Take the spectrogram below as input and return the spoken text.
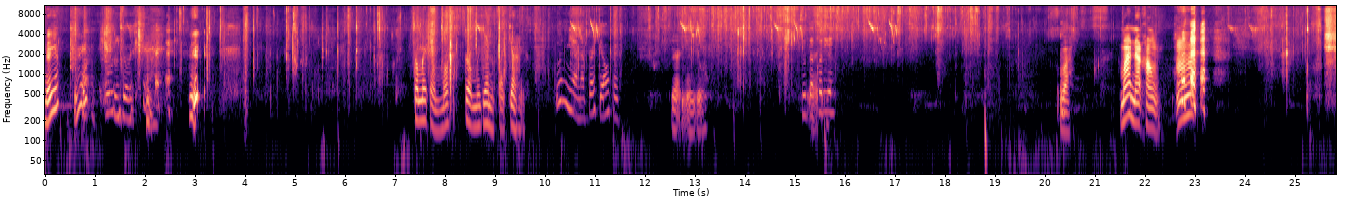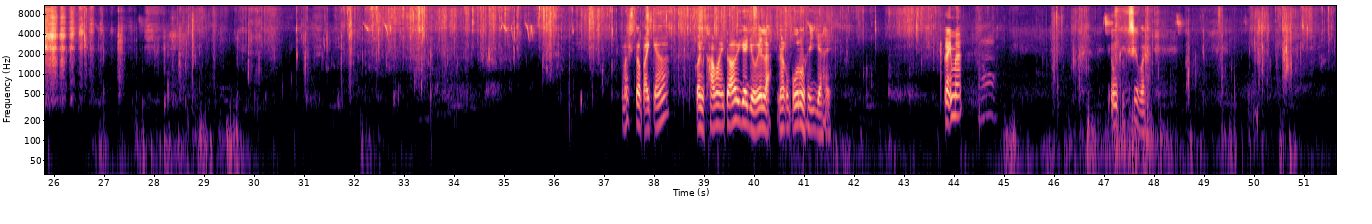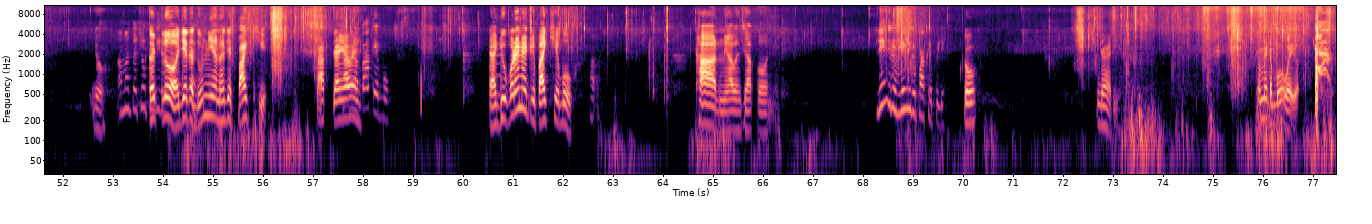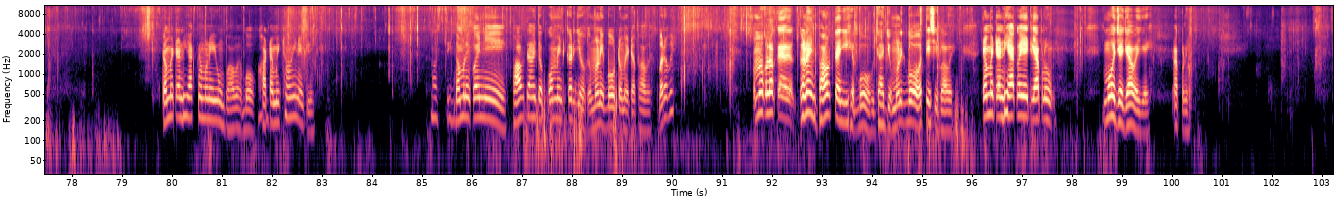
જોઈએ જોઈએ? ઓલું જોવે ટમેટા મસ્ત મજાના પાક્યા હે. દુનિયાના પાક્યા હું કઈ. યાર જો. જોતા આઈ. વાહ. માં ના ખાઉં મસ્ત પાક્યા કોઈને ખાવા તો આવી જજો વહેલા નાક પૂરું થઈ જાય કઈ માં એવું કંઈક છે ભાઈ જો. કેટલો હજે તો દુનિયા હજે પાકીએ. પાક ત્યાં આવે. પાકે બહુ. ટાઢ્યું પડે ને એટલે પાકીએ બહુ. ઠાર ને આવે ઝાકો ને. લીંગરું લીંગરું પાકે પડે. તો ડારી ટમેટા બહુ આવ્યો. ટમેટાની શાક તો મને એવું ભાવે બહુ. ખાટા મીઠા હોય ને એટલે. તમને કોઈને ભાવતા હોય તો કોમેન્ટ કરજો કે મને બહુ ટમેટા ભાવે. બરાબર? અમુક લોકો ઘણા ભાવતા જ છે બહુ. જાજો મને બહુ અતિશી ભાવે. ટમેટાની શાક હોય એટલે આપણું મોજ જ આવી જાય આપણી.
